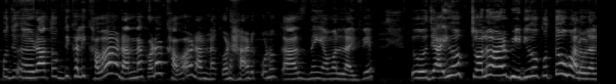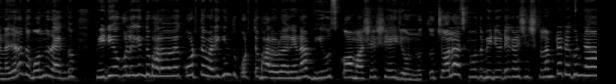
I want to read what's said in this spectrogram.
রাত অবধি খালি খাওয়া, রান্না করা, খাওয়া, রান্না করা। আর কোনো কাজ নেই আমার লাইফে তো যাই হোক, চলো আর ভিডিও করতেও ভালো লাগে না, জানো তো বন্ধুরা? একদম ভিডিও করলে কিন্তু ভালোভাবে করতে পারি, কিন্তু করতে ভালো লাগে না। ভিউজ কম আসে সেই জন্য। তো চলো আজকের মতো ভিডিওটা এখানে শেষ করলাম। Tata good night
